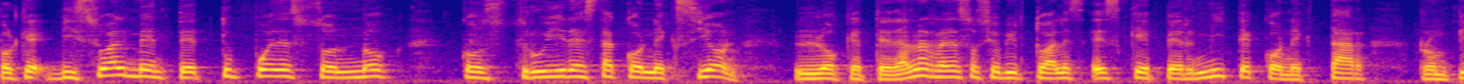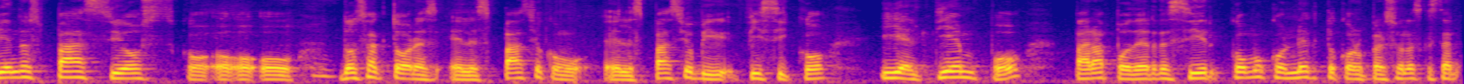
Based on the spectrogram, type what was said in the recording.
porque visualmente tú puedes o no construir esta conexión. Lo que te dan las redes sociovirtuales es que permite conectar rompiendo espacios o, o- o dos factores, el espacio como el espacio físico y el tiempo para poder decir cómo conecto con personas que están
